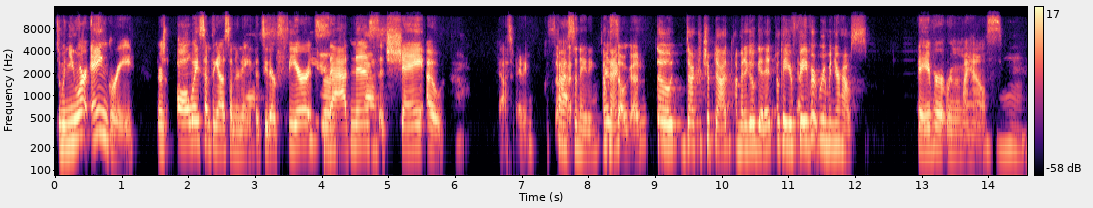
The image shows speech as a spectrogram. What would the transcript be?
So when you are angry, there's always something else underneath. Yes. It's either fear, it's fear. sadness, yes. it's shame. Oh, fascinating. So fascinating. Good. Okay. It's so good. So Dr. Chip Dodd, I'm going to go get it. Okay. Your favorite room in your house? Favorite room in my house. Mm-hmm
